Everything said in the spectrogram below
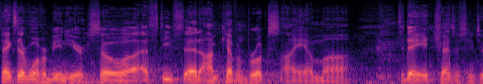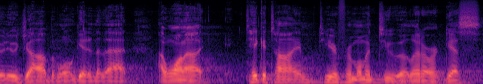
Thanks everyone for being here. So, uh, as Steve said, I'm Kevin Brooks. I am uh, today transitioning to a new job, but won't get into that. I want to take a time here for a moment to uh, let our guests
